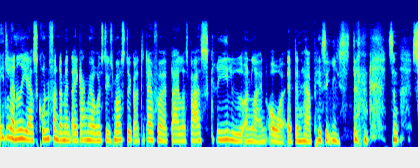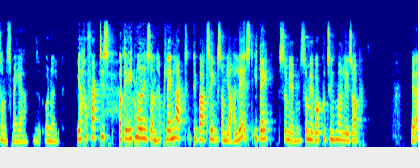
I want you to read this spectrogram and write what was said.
et eller andet i jeres grundfundament er i gang med at ryste i småstykker. Det er derfor, at der ellers bare er skrigelyde online over, at den her pisseis, den, sådan, som smager underligt. Jeg har faktisk, og det er ikke noget, jeg sådan har planlagt, det er bare ting, som jeg har læst i dag, som jeg, mm-hmm. som jeg godt kunne tænke mig at læse op. Ja,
